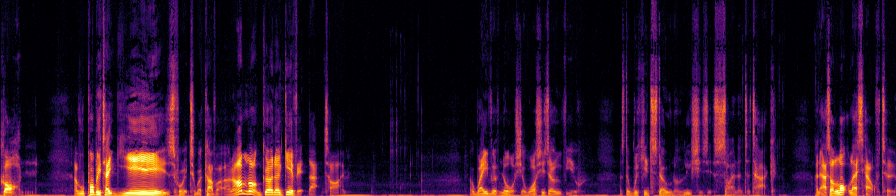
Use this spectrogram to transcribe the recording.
gone. And will probably take years for it to recover, and I'm not gonna give it that time. A wave of nausea washes over you as the wicked stone unleashes its silent attack and it has a lot less health too.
